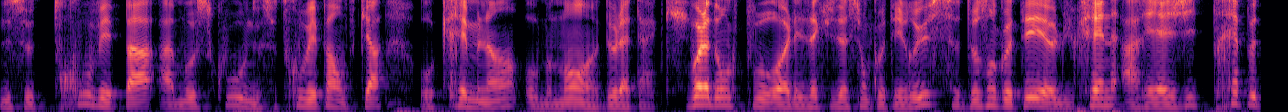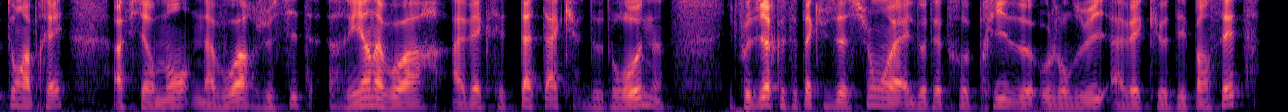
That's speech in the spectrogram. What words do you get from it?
ne se trouvait pas à Moscou, ou ne se trouvait pas en tout cas au Kremlin au moment de l'attaque. Voilà donc pour les accusations côté russe. De son côté, l'Ukraine a réagi très peu de temps après, affirmant n'avoir, je cite, rien à voir avec cette attaque de drone. Il faut dire que cette accusation, elle doit être prise aujourd'hui avec des pincettes.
